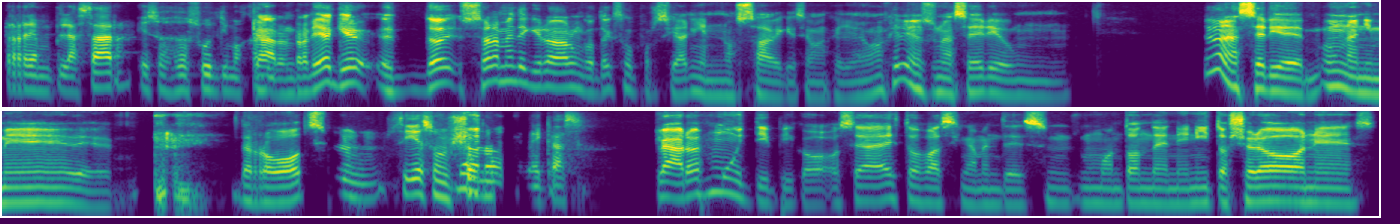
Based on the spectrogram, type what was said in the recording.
reemplazar esos dos últimos Claro, en capítulos. realidad quiero, eh, doy- solamente quiero dar un contexto por si alguien no sabe qué es Evangelion. Evangelion es una serie, un, es una serie, de, un anime de, de robots. Mm, Sí, es un no me caso. Claro, es muy típico. O sea, esto básicamente es un montón de nenitos llorones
